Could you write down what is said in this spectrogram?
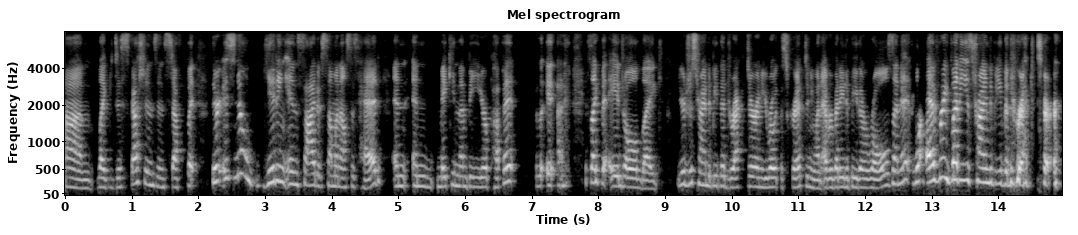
um like discussions and stuff, but there is no getting inside of someone else's head and and making them be your puppet. It, it's like the age old like you're just trying to be the director and you wrote the script and you want everybody to be their roles in it. Well everybody is trying to be the director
